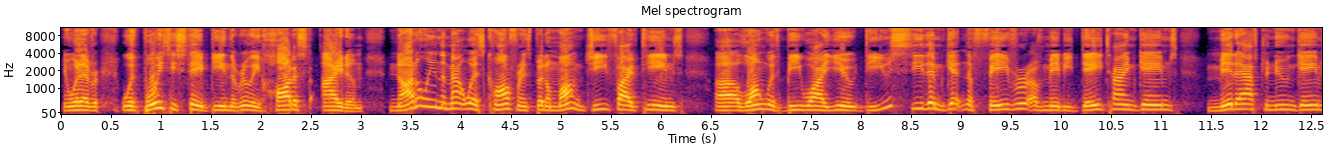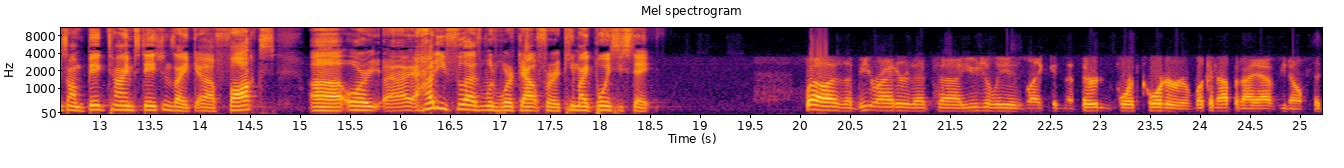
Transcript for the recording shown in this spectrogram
and whatever. With Boise State being the really hottest item, not only in the Mount West Conference, but among G5 teams, uh, along with BYU, do you see them getting the favor of maybe daytime games, mid afternoon games on big time stations like uh, Fox? Uh, or uh, how do you feel that would work out for a team like Boise State? Well, as a beat writer, that uh, usually is like in the third and fourth quarter, looking up, and I have you know the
